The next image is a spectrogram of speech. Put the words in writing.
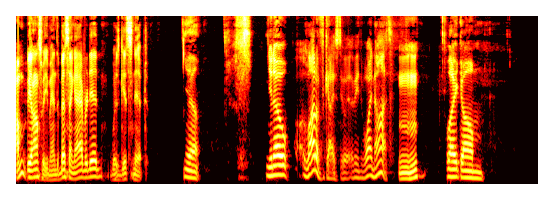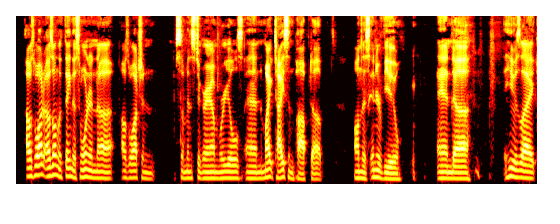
I'm gonna be honest with you, man. The best thing I ever did was get snipped. Yeah. You know, a lot of guys do it i mean why not Mm-hmm. like um I was wa- I was on the thing this morning uh I was watching some Instagram reels and Mike Tyson popped up on this interview and uh he was like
